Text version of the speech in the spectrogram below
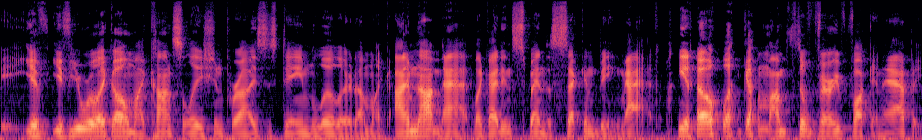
if if you were like, oh, my consolation prize is Dame Lillard, I'm like, I'm not mad. Like I didn't spend a second being mad. You know, like I'm I'm still very fucking happy.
